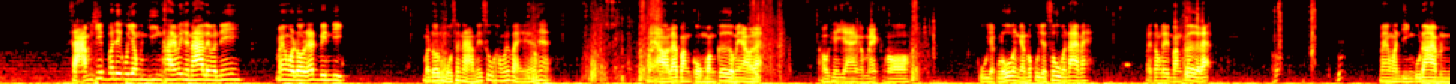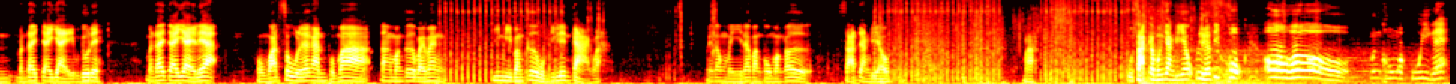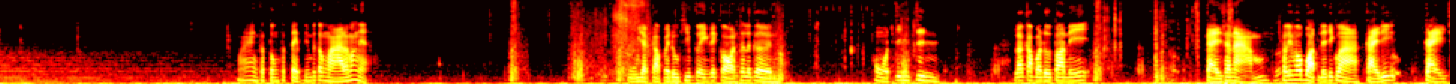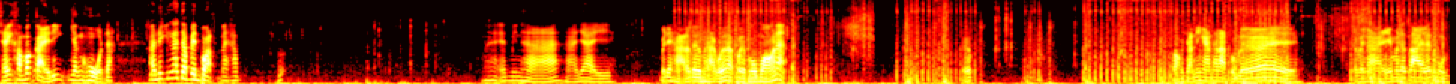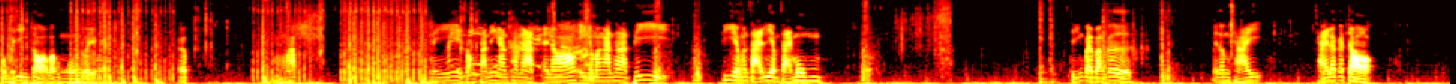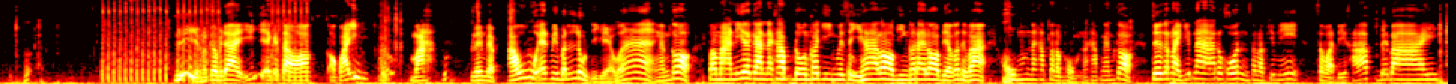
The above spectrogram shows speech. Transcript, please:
สามคลิปไม่ได้กูยังยิงใครไม่ชนะเลยวันนี้ แม่งมาโดนแอดมินอีก มาโดนหมูสนามนี่สู้เขาไม่ไหวแล้วเนี่ย ไม่เอาแล้วบังกงบังเกอร์ไม่เอาแล้วเอาแค่ยายกับแม็กพอ กูอยากรู้เหมือนกันว่ากูจะสู้มันได้ไหมไม่ต้องเล่นบังเกอร์แล้วแม่งมันยิงกูได้มันมันได้ใจใหญ่ดูดิมันได้ใจใหญ่เลยอะผมวัดสู้เลยแล้วกัน ผมว่าตั้งบังเกอร์ไปแม่งยิ่งมีบังเกอร์ผมยิ่งเล่นกากว่ะ ไม่ต้องมีแล้วบังกงบังเกอร์ ซัดอย่างเดียว มา กูซัดกับมึงอย่างเดียว เหลือสิบหกโอ้โห มึงคงกับกูอีกแล้วแม่งสตรงสเต็ปนี่ไม่ต้องมาแล้วมั้งเนี่ย กูอยากกลับไปดูคลิปตัวเองแต่ก่อนซะเหลือเกิน โหดจริง ๆ แล้วกลับมาดูตอนนี้ ไก่สนามเขาเรียกว่าบอทเลยดีกว่า ไก่ที่ไก่ใช้คำว่าไก่นี่ยังโหดนะ อันนี้น่าจะเป็นบอทนะครับแอดมินหาหาใหญ่ ไม่ได้หาแล้วเดินมาหากูแล้วนะเปิดโปรมองน่ะเอ๊บสองชั้นนี่งานถนัดผมเลย จะไปไหนมันจะตายแล้วแต่ผมผมไม่ยิงต่อว่าผมงงตัวเองเหมือนกันเอ๊บมับนี่สองชั้นนี่งานถนัดไอ้น้องเองอย่ามางานถนัดพี่ พี่อะมันสายเหลี่ยมสายมุม ทิ้งไปบังเกอร์ ไม่ต้องใช้ ใช้แล้วกระจอกนี่ยันมันเกิดไม่ได้อีไอ้กระจอกออกไปมาเล่นแบบเอ้าแอดมินบันหลุดอีกแล้วว่างั้นก็ประมาณนี้แล้วกันนะครับ โดนเขายิงไป4ี่ห้ารอบยิงเขาได้รอบเดียวก็ถือว่าคุ้มนะครับสำหรับผมนะครับ งั้นก็เจอกันใหม่คลิปหน้าทุกคนสำหรับคลิปนี้ สวัสดีครับ บ๊ายบาย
